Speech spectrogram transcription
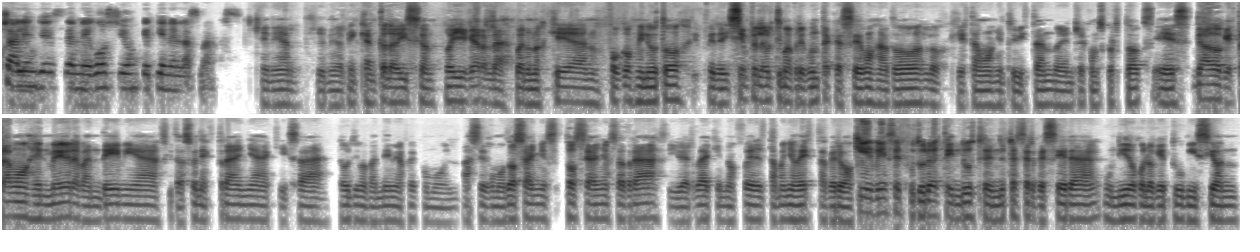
challenges de negocio que tienen las marcas. Genial, genial. Me encantó la visión. Oye, Carla, bueno, nos quedan pocos minutos, pero siempre la última pregunta que hacemos a todos los que estamos entrevistando en Comscore Talks es, dado que estamos en medio de la pandemia, situación extraña, quizás la última pandemia fue como hace como 12 años, 12 años atrás, y verdad que no fue el tamaño de esta, pero ¿qué ves el futuro de esta industria, la industria cervecera, unido con lo que tu misión,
